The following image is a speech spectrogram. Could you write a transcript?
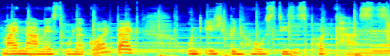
Mein Name ist Ulla Goldberg und ich bin Host dieses Podcasts.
